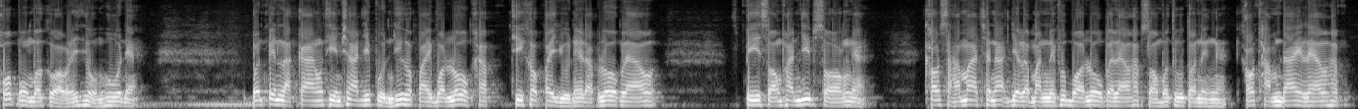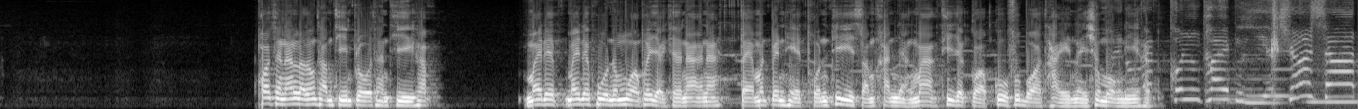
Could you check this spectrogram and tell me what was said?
ครบองค์ประกอบอะไรที่ผมพูดเนี่ยมันเป็นหลักการของทีมชาติญี่ปุ่นที่เข้าไปบอลโลกครับ ที่เข้าไปอยู่ในระดับโลกแล้ว ปี 2022 เนี่ย เขาสามารถชนะเยอรมันในฟุตบอลโลกไปแล้วครับสองประตูต่อหนึ่งอะเขาทำได้แล้วครับ เพราะฉะนั้นเราต้องทำทีมโปรทันทีครับ ไม่ได้ไม่ได้พูดน้ำมั่วเพื่ออยากชนะนะ แต่มันเป็นเหตุผลที่สำคัญอย่างมากที่จะกอบกู้ฟุตบอลไทยในชั่วโมงนี้ครับ คนไทยเปลี่ยนเชื้อชาติ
